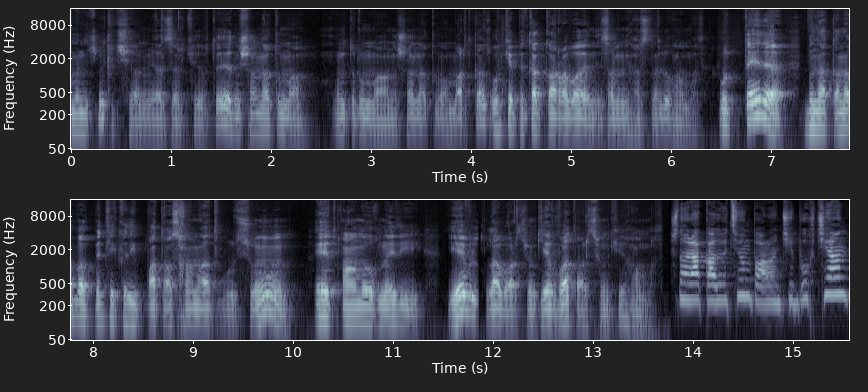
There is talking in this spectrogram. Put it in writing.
ամեն ինչ ինքը չի անում իր ձեռքերով, տերը նշանակում է ընտրում է նշանակում է մարդկանց, ովքեր պետքա կառավարեն այս ամենը հասնելու համար։ Ու Տերը բնականաբար պետք է գրի պատասխանատվություն այդ անողների եւ լավ արդյունք եւ վատ արդյունքի համար։ Շնորհակալություն պարոն Չիբուխչյան։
